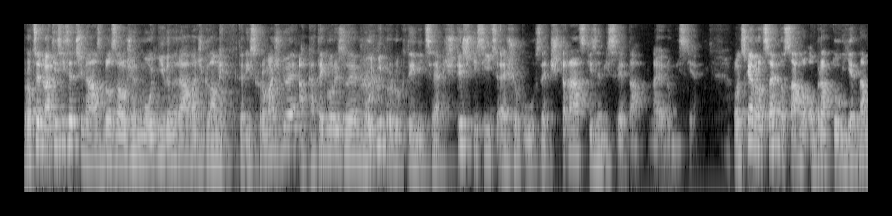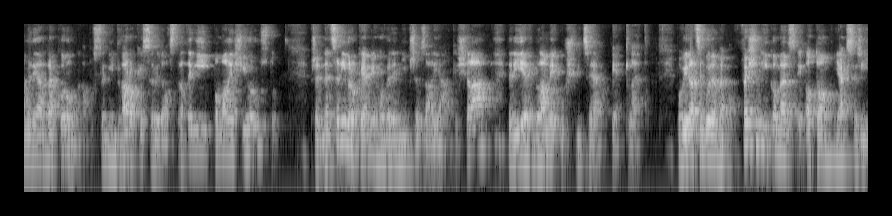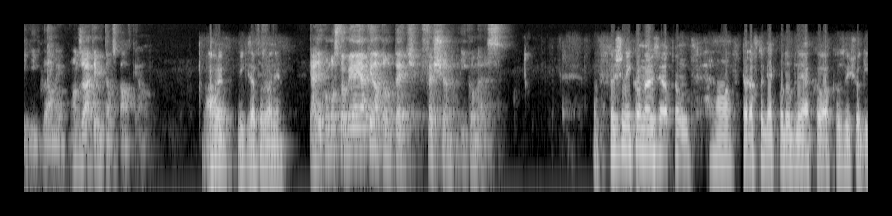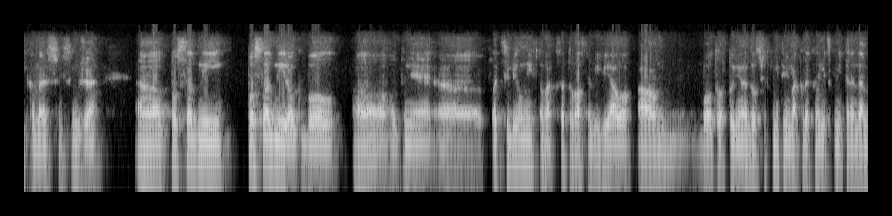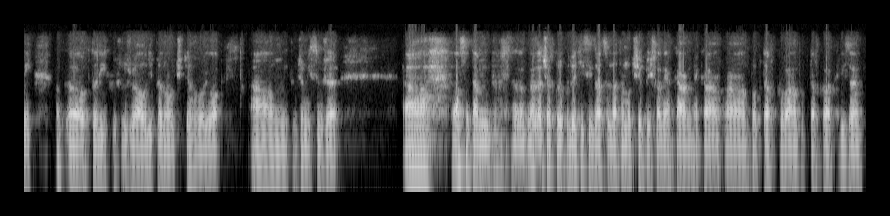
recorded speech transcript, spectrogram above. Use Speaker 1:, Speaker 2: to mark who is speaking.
Speaker 1: V roce 2013 byl založen módní vyhledávač Glamy, který schromažďuje a kategorizuje módní produkty více jak 4000 e-shopů ze 14 zemí světa na jednom místě. V loňském roce dosáhl obratu 1 miliarda korun a poslední dva roky se vydal strategií pomalejšího růstu. Před necelým rokem jeho vedení převzal Jan Kešelá, který je v Glamy už více jak pět let. Povídat si budeme o fashion e-commerce i o tom, jak se řídí Glamy. Honzo, já tě vítám zpátky. Ahoj.
Speaker 2: Ahoj, díky za pozvání.
Speaker 1: Já děkuji moc tobě. Jak je na tom teď fashion e-commerce?
Speaker 2: Fashion e-commerce je na tom teraz to nejak podobne ako, ako zvyšok e-commerce. Myslím, že uh, posledný, posledný rok bol uh, hodne uh, flexibilný v tom, ako sa to vlastne vyvíjalo. Um, bolo to ovplyvnené dosť všetkými tými makroekonomickými trendami, o, o ktorých už, už veľa ľudí predno určite hovorilo. Um, takže myslím, že vlastne tam na začiatku roku 2022 tam určite prišla nejaká, nejaká uh, poptávková, poptávková kríza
